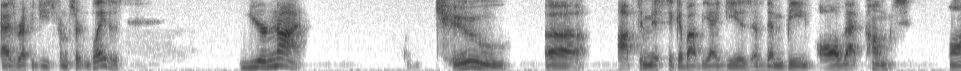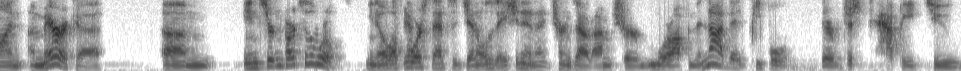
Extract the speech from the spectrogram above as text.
as refugees from certain places, you're not too uh, optimistic about the ideas of them being all that pumped on America um, in certain parts of the world. You know, of Yeah. course, that's a generalization, and it turns out, I'm sure, more often than not, that people they're just happy to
